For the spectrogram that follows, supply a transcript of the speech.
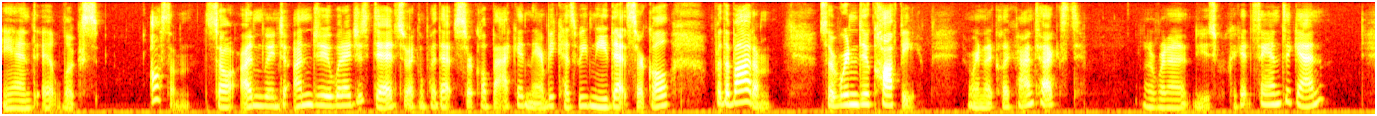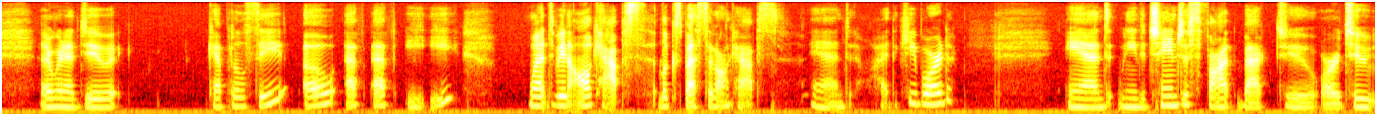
and it looks awesome. So I'm going to undo what I just did so I can put that circle back in there because we need that circle for the bottom. So we're going to do coffee. We're going to click on text. And we're going to use Cricut Sans again. And we're going to do capital C O F F E E. Want it to be in all caps. It looks best in all caps. And hide the keyboard. And we need to change this font back to, or to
